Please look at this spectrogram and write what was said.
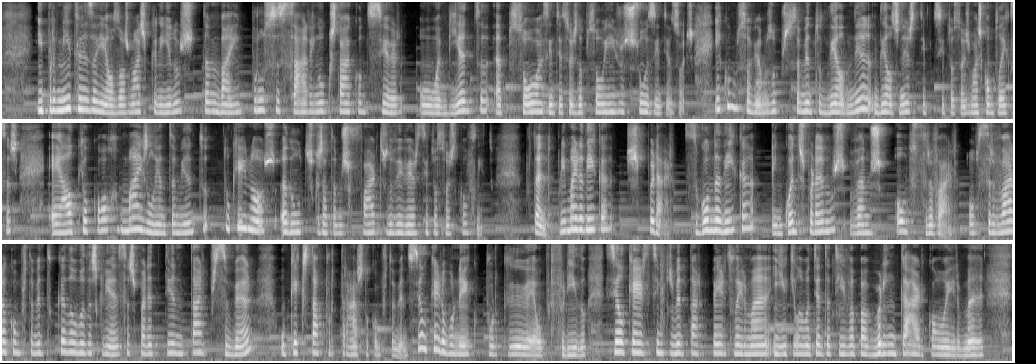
e permite-lhes a eles, aos mais pequeninos, também processarem o que está a acontecer. o ambiente, a pessoa, as intenções da pessoa e as suas intenções. E como sabemos, o processamento dele, deles neste tipo de situações mais complexas é algo que ocorre mais lentamente do que nós, adultos, que já estamos fartos de viver situações de conflito. Portanto, primeira dica: esperar. Segunda dica: enquanto esperamos, vamos observar. Observar o comportamento de cada uma das crianças para tentar perceber o que é que está por trás do comportamento. Se ele quer o boneco porque é o preferido, se ele quer simplesmente estar perto da irmã e aquilo é uma tentativa para brincar com a irmã,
